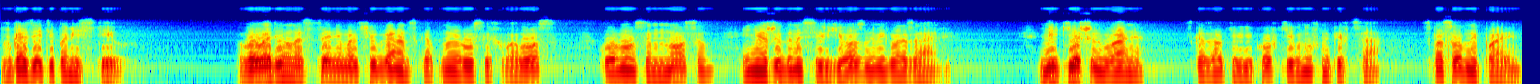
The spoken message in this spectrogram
в газете поместил». Выводил на сцене мальчуган с копной русых волос, курносым носом и неожиданно серьезными глазами. «Микешин Ваня», — сказал Кирьяков, кивнув на певца. «Способный парень,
